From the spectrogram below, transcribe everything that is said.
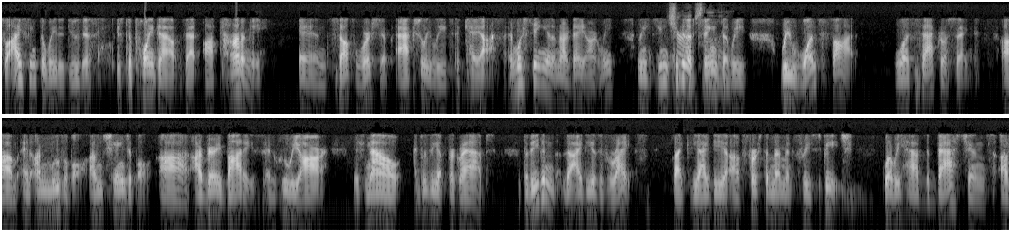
So I think the way to do this is to point out that autonomy and self worship actually leads to chaos. And we're seeing it in our day, aren't we? I mean, think, sure, think of the things that we, we once thought was sacrosanct. um, and unmovable, unchangeable. Uh, our very bodies and who we are is now completely up for grabs. But even the ideas of rights, like the idea of First Amendment free speech, where we have the bastions of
